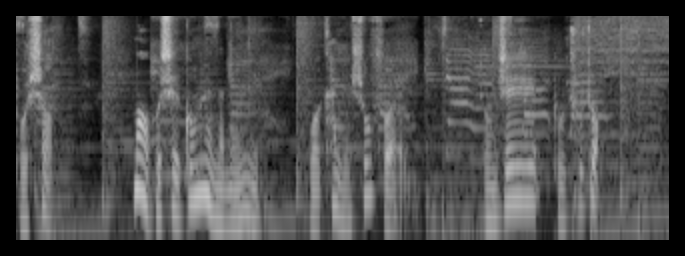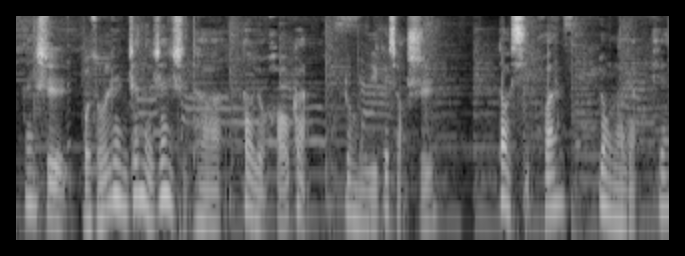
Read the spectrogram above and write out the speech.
不瘦，貌不是公认的美女，我看着舒服而已。总之不出众，但是我从认真的认识她到有好感，用了一个小时。到喜欢用了两天，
